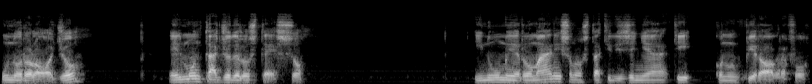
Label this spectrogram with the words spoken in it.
un orologio e il montaggio dello stesso. I numeri romani sono stati disegnati con un pirografo,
